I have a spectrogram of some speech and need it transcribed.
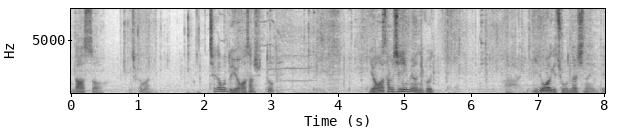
나왔어. 잠깐만. 체감온도 영하 30도? 영하 30이면 이거 아, 이동하기 좋은 날씨는 아닌데.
